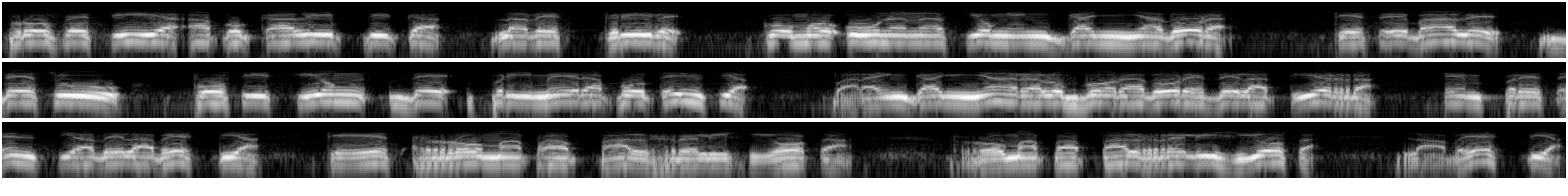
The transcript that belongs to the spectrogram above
profecía apocalíptica, la describe como una nación engañadora que se vale de su posición de primera potencia para engañar a los moradores de la tierra en presencia de la bestia que es Roma papal religiosa. Roma papal religiosa, la bestia,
